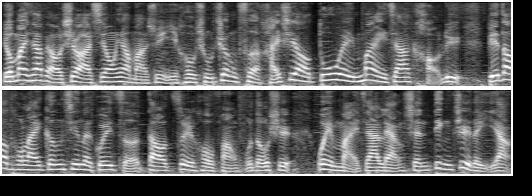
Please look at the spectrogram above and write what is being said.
有卖家表示啊，希望亚马逊以后出政策还是要多为卖家考虑，别到头来更新的规则到最后仿佛都是。为买家量身定制的一样，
